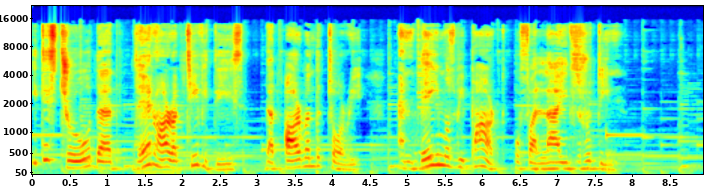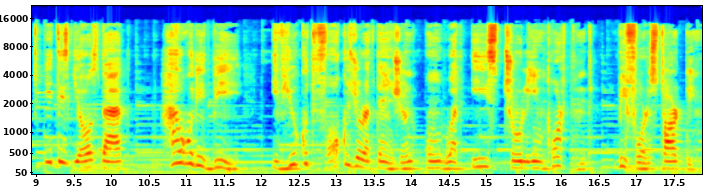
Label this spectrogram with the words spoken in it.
It is true that there are activities that are mandatory and they must be part of a life's routine. It is just that how would it be if you could focus your attention on what is truly important before starting?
